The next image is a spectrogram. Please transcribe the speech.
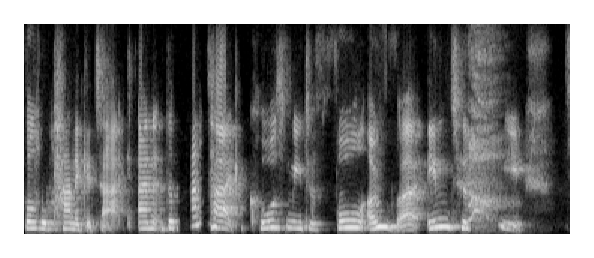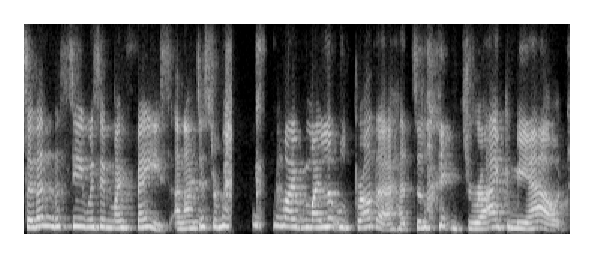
full panic attack and the panic attack caused me to fall over into the sea. So then the sea was in my face, and I just remember my my little brother had to like drag me out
